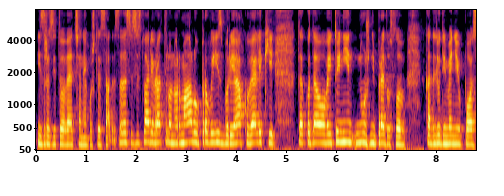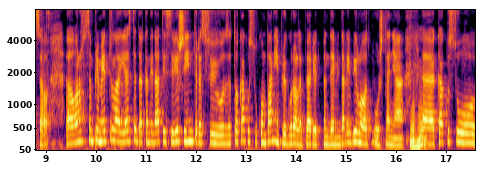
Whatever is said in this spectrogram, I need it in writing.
izrazito veća nego što je sada. Sada se se stvari vratilo normalu, prvo izbor je jako veliki, tako da ovaj, to i nije nužni preduslov kada ljudi menjaju posao. E, ono što sam primetila jeste da kandidati se više interesuju za to kako su kompanije pregurale period pandemije, da li je bilo otpuštanja, uh mhm. -huh. E, kako su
